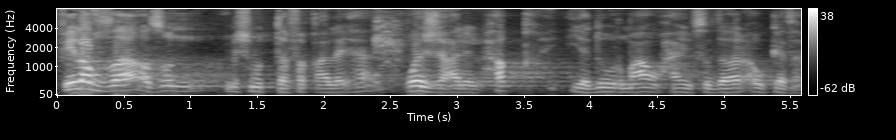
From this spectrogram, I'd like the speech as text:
في لفظة أظن مش متفق عليها واجعل الحق يدور معه حيث دار أو كذا.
